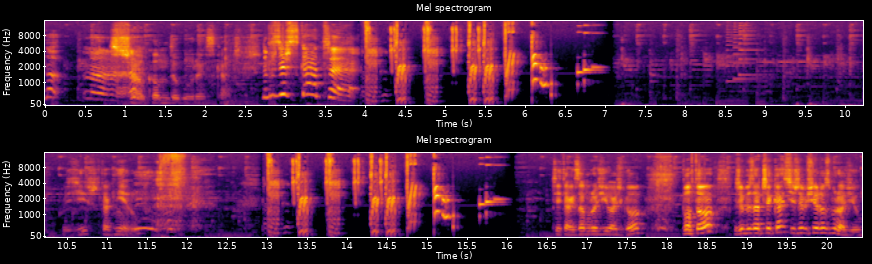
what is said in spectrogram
No. No, Strzałką do góry skaczesz. no przecież skaczę! Widzisz? Tak nie rób. Czyli tak, zamroziłaś go po to, żeby zaczekać i żeby się rozmroził.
